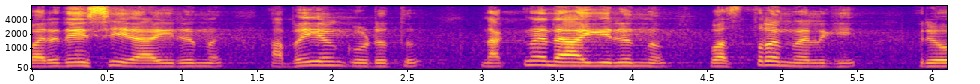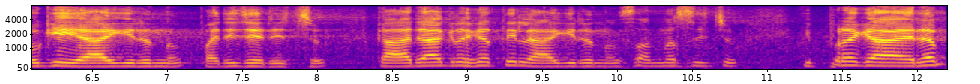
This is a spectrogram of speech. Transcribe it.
പരദേശിയായിരുന്നു അഭയം കൊടുത്തു. നഗ്നനായിരുന്നു വസ്ത്രം നൽകി രോഗിയായിരുന്നു പരിചരിച്ചു കാരാഗ്രഹത്തിലായിരുന്നു സന്ദർശിച്ചു. ഇപ്രകാരം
